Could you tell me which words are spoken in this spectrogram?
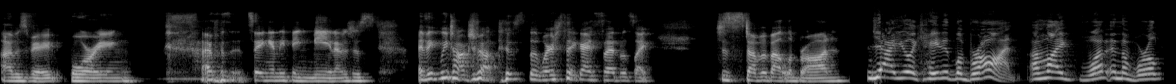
I was very boring. I wasn't saying anything mean. I was just, I think we talked about this. The worst thing I said was like just stuff about LeBron Yeah, you like hated LeBron. I'm like, what in the world?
